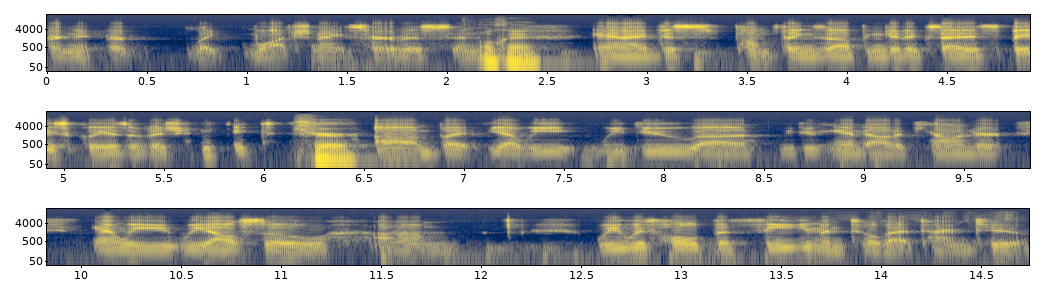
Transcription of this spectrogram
our, our like watch night service, and Okay. and I just pump things up and get excited. It's basically as a vision night. Sure. Um, but yeah, we we do uh, we do hand out a calendar, and we we also um, we withhold the theme until that time too.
